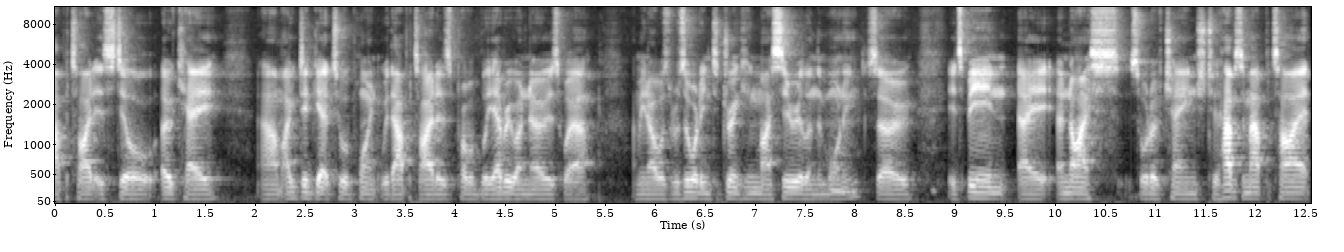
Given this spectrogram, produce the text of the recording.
appetite is still okay. Um, I did get to a point with appetite, as probably everyone knows, where I mean, I was resorting to drinking my cereal in the morning. Mm. So it's been a, a nice sort of change to have some appetite,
